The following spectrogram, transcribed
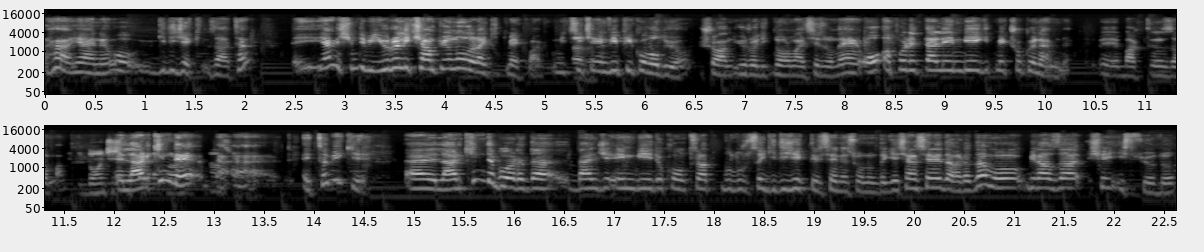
ha yani o gidecek zaten. E, yani şimdi bir Euroleague şampiyonu olarak gitmek var. Mitsic evet. MVP kovalıyor şu an Euroleague normal sezonda. Yani o apoletlerle NBA'ye gitmek çok önemli e, baktığın zaman. E, Larkin de e, e, tabii ki e, Larkin de bu arada bence NBA'de kontrat bulursa gidecektir sene sonunda. Geçen sene de aradı ama o biraz daha şey istiyordu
